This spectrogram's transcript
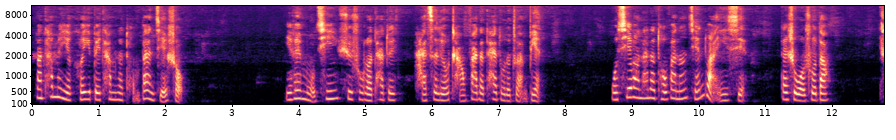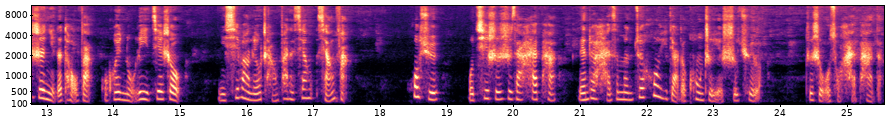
让他们也可以被他们的同伴接受。一位母亲叙述了她对孩子留长发的态度的转变。我希望他的头发能剪短一些，但是我说道：“这是你的头发，我会努力接受你希望留长发的想想法。或许我其实是在害怕，连对孩子们最后一点的控制也失去了，这是我所害怕的。”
